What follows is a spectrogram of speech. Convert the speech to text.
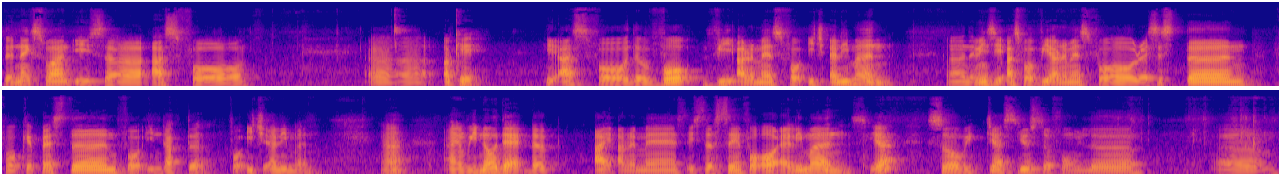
the next one is uh, asked for uh, okay he asked for the volt vrms for each element. Uh, that means it asks for VRMS for resistance, for capacitance, for inductor, for each element. Uh, and we know that the IRMS is the same for all elements. Yeah. So we just use the formula. Um,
